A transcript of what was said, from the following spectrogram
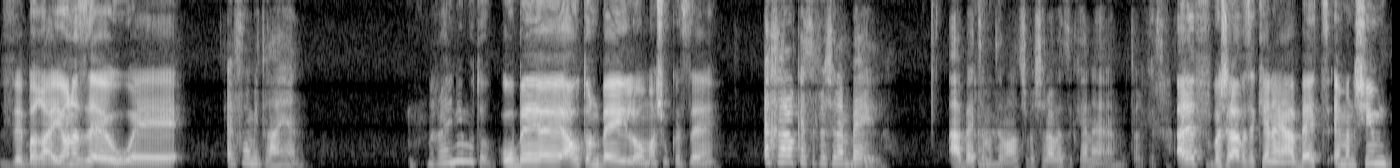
ובריאיון הזה הוא, אה, איפה הוא מתראיין? מראיינים אותו. הוא באוטון בייל או משהו כזה. איך היה לו כסף לשלם בייל? אה, בעצם את אמרת שבשלב הזה כן היה להם יותר כסף. א', בשלב הזה כן היה, ב', הם אנשים,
